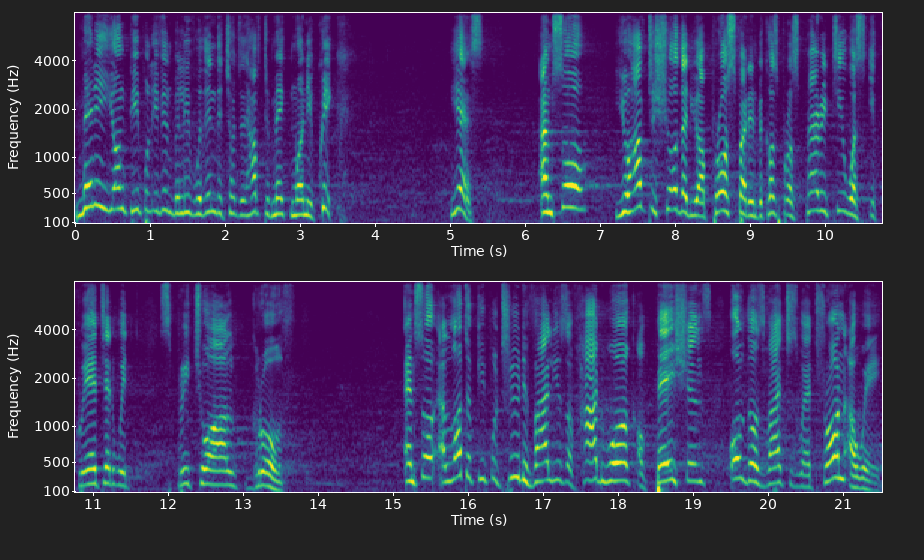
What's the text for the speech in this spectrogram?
Many young people even believe within the church they have to make money quick. Yes. And so you have to show that you are prospering because prosperity was equated with spiritual growth. And so a lot of people, through the values of hard work, of patience, all those virtues were thrown away,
